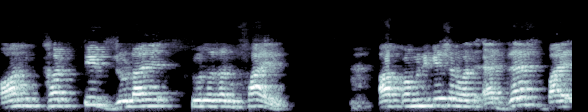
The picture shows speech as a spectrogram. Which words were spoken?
On 30 July 2005, a communication was addressed by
